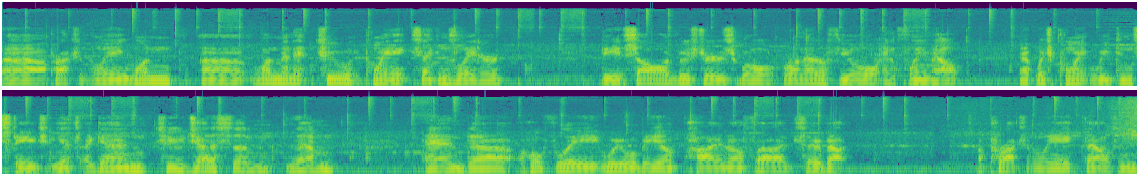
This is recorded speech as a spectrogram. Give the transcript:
uh, approximately one uh, one minute 2.8 seconds later the solid boosters will run out of fuel and flame out at which point we can stage yet again to jettison them. And uh, hopefully we will be up high enough uh, I'd say about approximately 8,000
